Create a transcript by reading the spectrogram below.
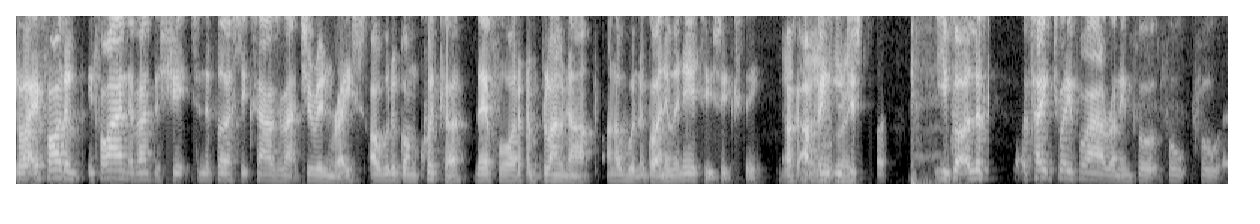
like, if I'd if I hadn't have had the shits in the first six hours of that Turin race, I would have gone quicker. Therefore, I'd have blown up, and I wouldn't have got anywhere near two sixty. Like, I think agree. you just you've got to look. Take twenty-four hour running for for for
